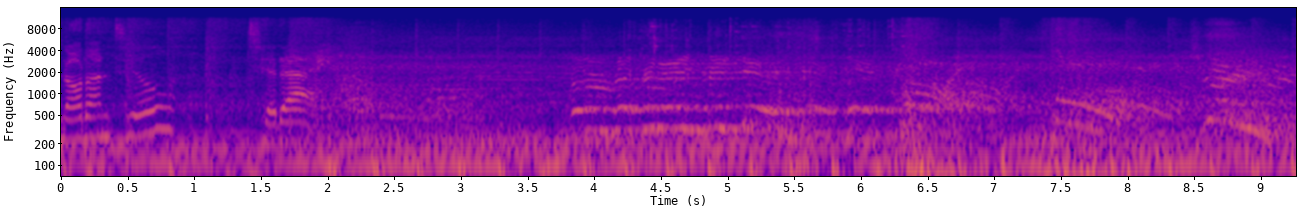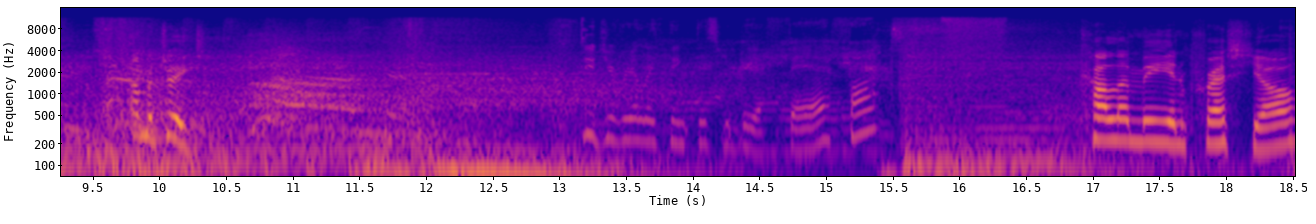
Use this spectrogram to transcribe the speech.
Not until today. I'm intrigued. Did you really think this would be a fair fight? Color me impressed, yo.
